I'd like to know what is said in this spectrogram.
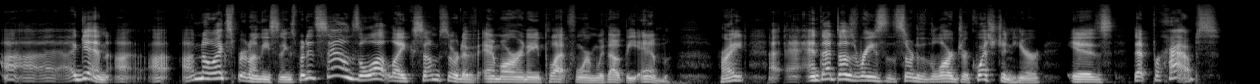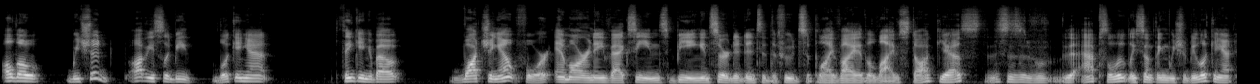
Uh, again, I, am no expert on these things, but it sounds a lot like some sort of mRNA platform without the M, right? And that does raise the, sort of the larger question here is that perhaps, although we should obviously be looking at, thinking about, watching out for mRNA vaccines being inserted into the food supply via the livestock. Yes, this is absolutely something we should be looking at,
